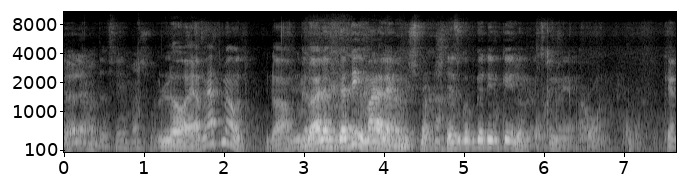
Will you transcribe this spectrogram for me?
לא היה להם עדפים, משהו? לא, היה מעט מאוד. לא, לא היה להם בגדים, מה היה להם? שתי זוגות בגדים כאילו, הם לא צריכים אה, ארון. כן.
